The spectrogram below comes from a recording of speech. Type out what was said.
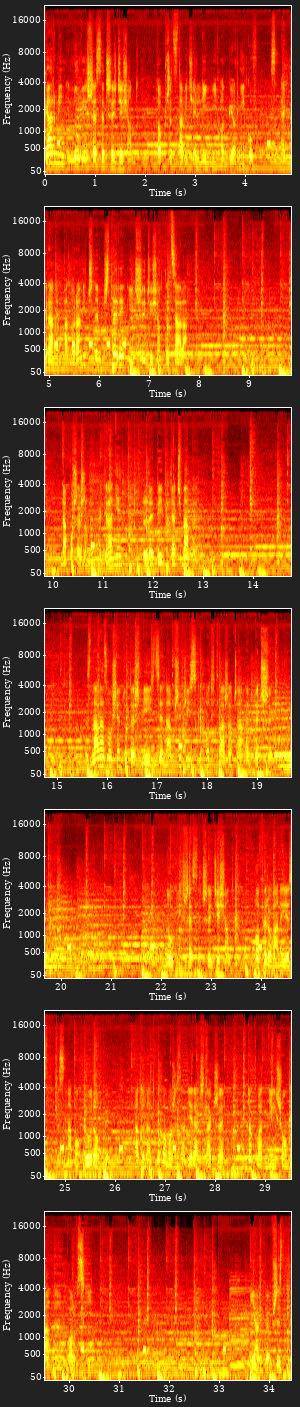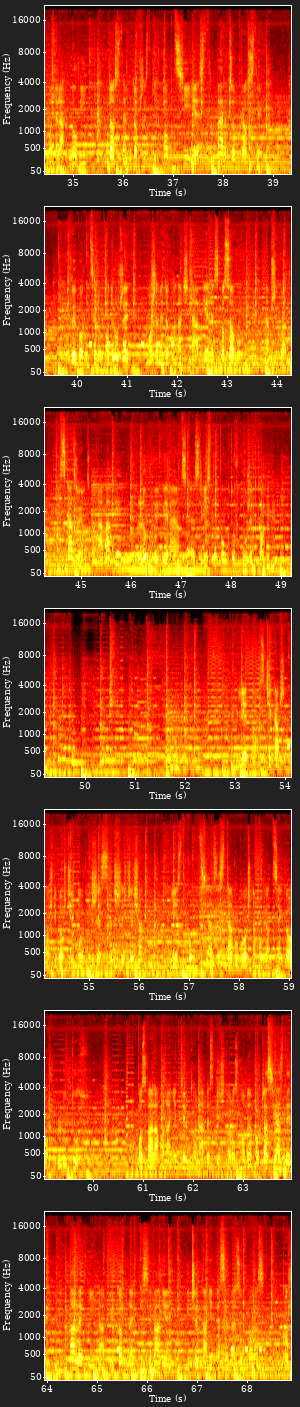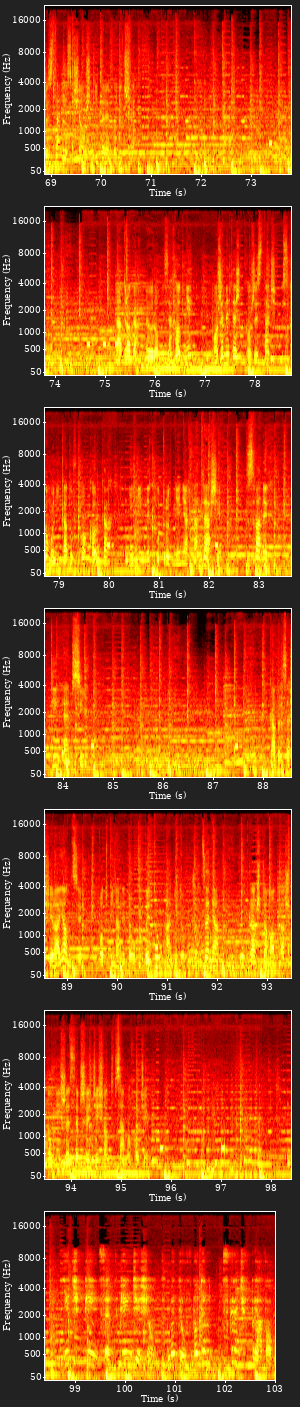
Garmin Nuvi 660 to przedstawiciel linii odbiorników z ekranem panoramicznym 4,3 cala. Na poszerzonym ekranie lepiej widać mapę. Znalazło się tu też miejsce na przycisk odtwarzacza MP3. Nuvi 660 oferowany jest z mapą Europy, a dodatkowo może zawierać także dokładniejszą mapę Polski. Jak we wszystkich modelach Nuvi, dostęp do wszystkich opcji jest bardzo prosty. Wyboru celu podróży możemy dokonać na wiele sposobów, np. wskazując go na mapie lub wybierając z listy punktów użytkowych. Jedną z ciekawszych możliwości Nuvi 660 jest funkcja zestawu głośno mówiącego Bluetooth. Pozwala ona nie tylko na bezpieczną rozmowę podczas jazdy, ale i na wygodne wpisywanie i czytanie SMS-ów oraz korzystanie z książki telefonicznej. Na drogach Europy Zachodniej możemy też korzystać z komunikatów o korkach i innych utrudnieniach na trasie, zwanych TMC. Kabel zasilający podpinany do uchwytu, a nie do urządzenia, upraszcza montaż Nuvi 660 w samochodzie. Jedź 550 metrów, potem skręć w prawo.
